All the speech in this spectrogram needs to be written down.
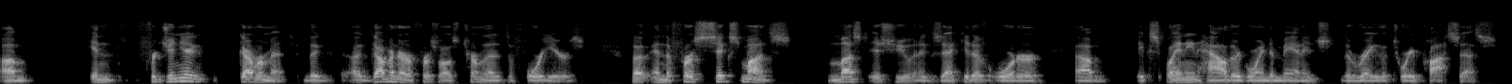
Um, in Virginia government, the uh, governor, first of all, is terminated to four years, but in the first six months must issue an executive order um, explaining how they're going to manage the regulatory process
